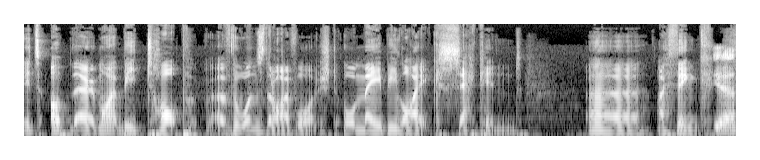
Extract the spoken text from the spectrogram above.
it's up there. It might be top of the ones that I've watched, or maybe like second. Uh, I think. Yeah.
